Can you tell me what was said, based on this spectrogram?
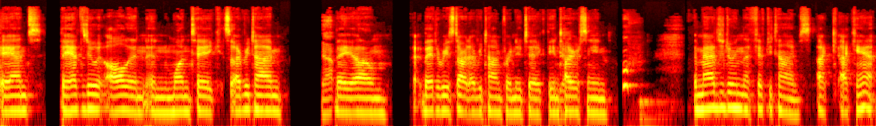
and they had to do it all in in one take. So every time, yeah, they um they had to restart every time for a new take. The entire yep. scene. Imagine doing that 50 times. I I can't.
